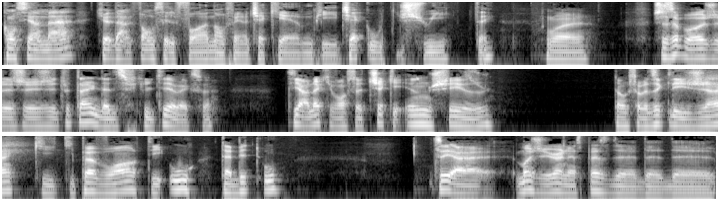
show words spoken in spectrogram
consciemment que dans le fond, c'est le fun, on fait un check-in, puis check où je suis, tu sais. Ouais. Je sais pas, j'ai tout le temps eu de la difficulté avec ça. Il y en a qui vont se checker in chez eux. Donc ça veut dire que les gens qui, qui peuvent voir t'es où, t'habites où? Tu sais, euh, moi j'ai eu une espèce de, de,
